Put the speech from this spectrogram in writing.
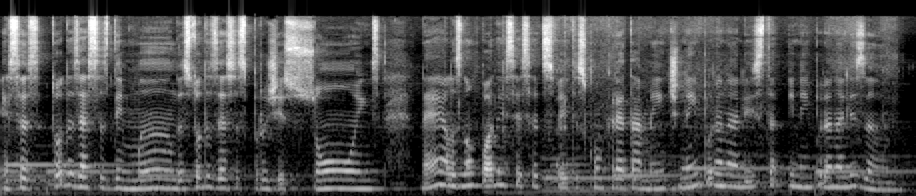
essas, todas essas demandas, todas essas projeções, né, elas não podem ser satisfeitas concretamente nem por analista e nem por analisando.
